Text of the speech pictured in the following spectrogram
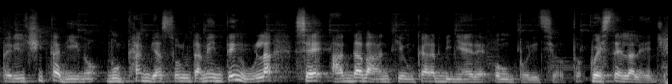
per il cittadino non cambia assolutamente nulla se ha davanti un carabiniere o un poliziotto. Questa è la legge.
